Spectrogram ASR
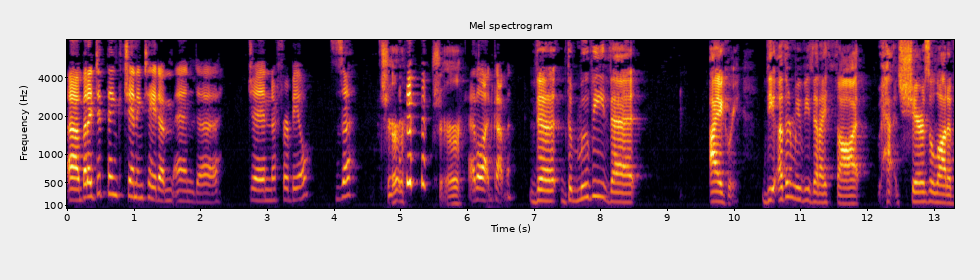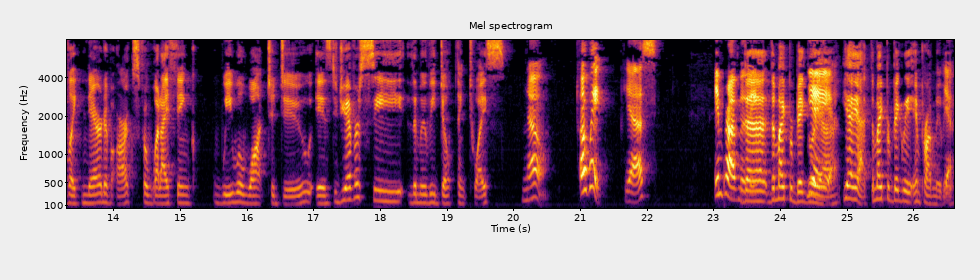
uh, but I did think Channing Tatum and uh, Jennifer Beals sure, sure. had a lot in common. the the movie that I agree. The other movie that I thought ha- shares a lot of like narrative arcs for what I think we will want to do is. Did you ever see the movie Don't Think Twice? No. Oh wait, yes. Improv movie. The the Mike Birbiglia, Yeah, yeah, yeah, yeah, yeah. the Mike Birbiglia improv movie. Yeah.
